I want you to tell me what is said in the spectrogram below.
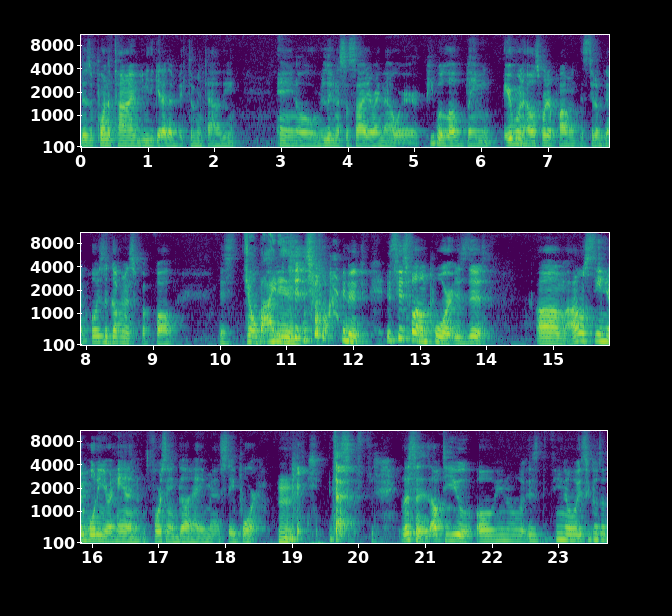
There's a point of time you need to get out of that victim mentality. And you know, we live in a society right now where people love blaming everyone else for their problem instead of them. Oh, it's the government's fault. It's Joe Biden. it's Joe Biden. It's his fault I'm poor. Is this? Um, I don't see him holding your hand and forcing a gun. Hey man, stay poor. Mm. That's listen. It's up to you. Oh, you know, it's you know, it's because of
